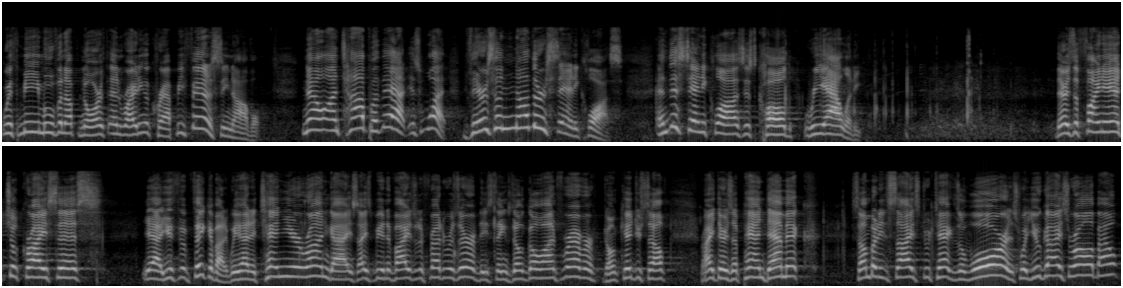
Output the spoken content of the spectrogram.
with me moving up north and writing a crappy fantasy novel. Now, on top of that is what? There's another Santa Claus. And this Santa Claus is called reality. There's a financial crisis. Yeah, you think about it. We had a 10 year run, guys. I used to be an advisor to the Federal Reserve. These things don't go on forever. Don't kid yourself, right? There's a pandemic. Somebody decides to attack. There's a war. Is what you guys are all about.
